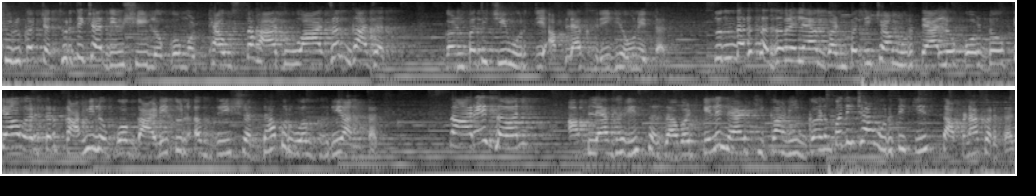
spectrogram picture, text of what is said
शुल्क चतुर्थीच्या दिवशी लोक मोठ्या उत्साहात वाजत गाजत गणपतीची मूर्ती आपल्या घरी घेऊन येतात. सुंदर सजवलेल्या गणपतीच्या मूर्त्या लोक डोक्यावर तर काही लोक गाडीतून अगदी श्रद्धापूर्वक घरी आणतात. सारे जण आपल्या घरी सजावट केलेल्या ठिकाणी गणपतीच्या मूर्तीची स्थापना करतात.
